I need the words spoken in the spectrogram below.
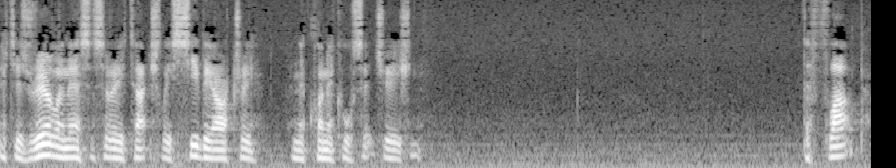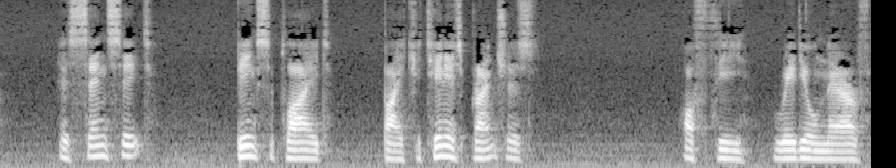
It is rarely necessary to actually see the artery in the clinical situation. The flap is sensate being supplied by cutaneous branches of the radial nerve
